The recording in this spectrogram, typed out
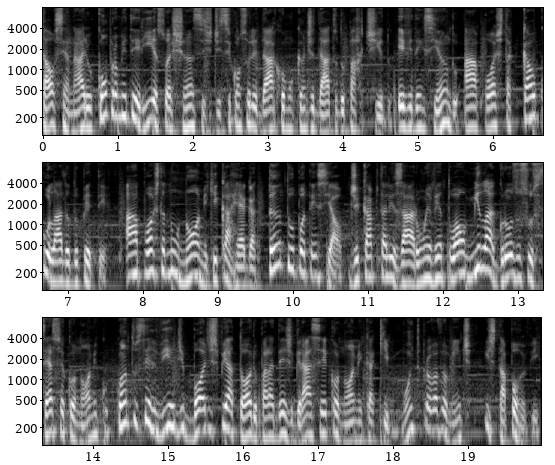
Tal cenário comprometeria suas chances de se consolidar como candidato do partido, evidenciando a aposta calculada do PT. A aposta num nome que carrega tanto o potencial de capitalizar um eventual milagroso sucesso econômico, quanto servir de bode expiatório para a desgraça econômica que muito provavelmente está por vir.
